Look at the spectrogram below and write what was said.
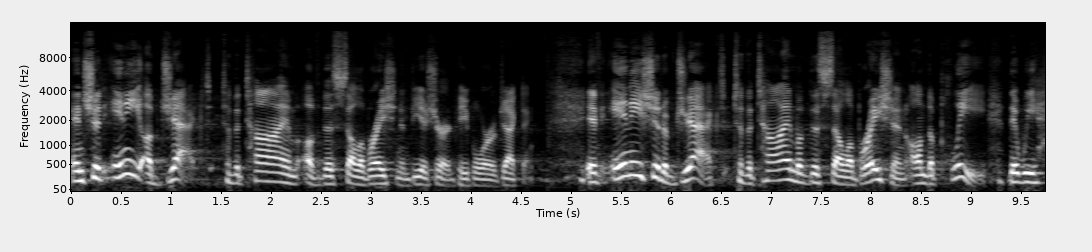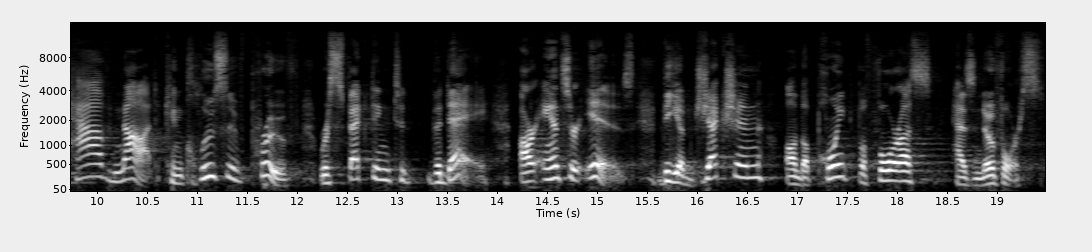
And should any object to the time of this celebration, and be assured people were objecting, if any should object to the time of this celebration on the plea that we have not conclusive proof respecting to the day, our answer is the objection on the point before us has no force.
